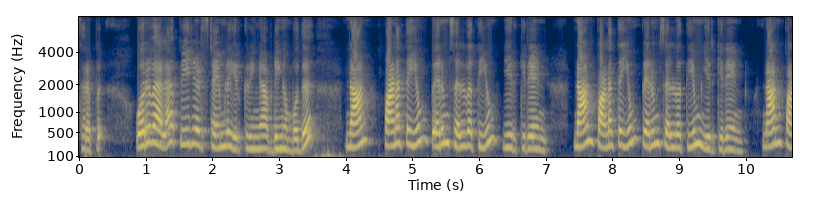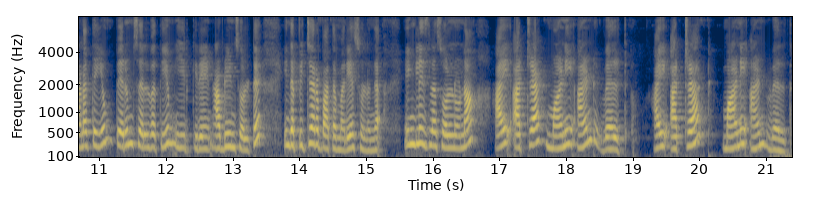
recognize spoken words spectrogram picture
சிறப்பு. ஒருவேளை பீரியட்ஸ் டைமில் இருக்கிறீங்க அப்படிங்கும்போது நான் பணத்தையும் பெரும் செல்வத்தையும் ஈர்க்கிறேன். நான் பணத்தையும் பெரும் செல்வத்தையும் ஈர்க்கிறேன். நான் பணத்தையும் பெரும் செல்வத்தையும் ஈர்க்கிறேன் அப்படின்னு சொல்லிட்டு இந்த பிக்சரை பார்த்த மாதிரியே சொல்லுங்கள் இங்கிலீஷில் சொல்லணுன்னா I attract money and wealth I attract money and wealth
